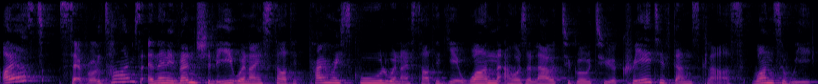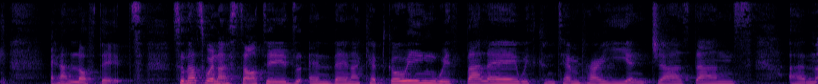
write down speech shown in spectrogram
I asked several times. And then eventually, when I started primary school, when I started year one, I was allowed to go to a creative dance class once a week and I loved it. So that's when I started, and then I kept going with ballet, with contemporary and jazz dance, um,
